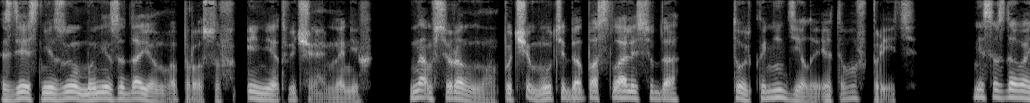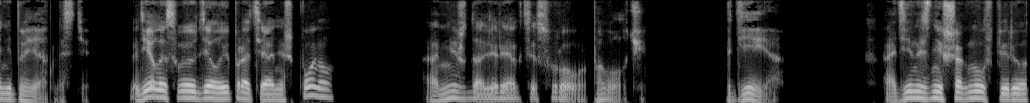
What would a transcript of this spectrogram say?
Здесь внизу мы не задаем вопросов и не отвечаем на них. Нам все равно, почему тебя послали сюда. Только не делай этого впредь. Не создавай неприятности. Делай свое дело и протянешь, понял? Они ждали реакции сурово, по-волчьи. Где я? Один из них шагнул вперед,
